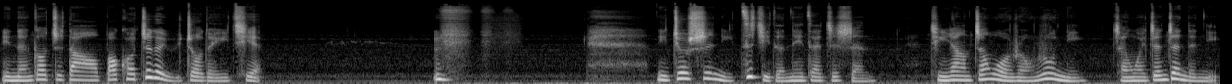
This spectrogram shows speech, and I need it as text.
你能够知道包括这个宇宙的一切。你就是你自己的内在之神，请让真我融入你，成为真正的你。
